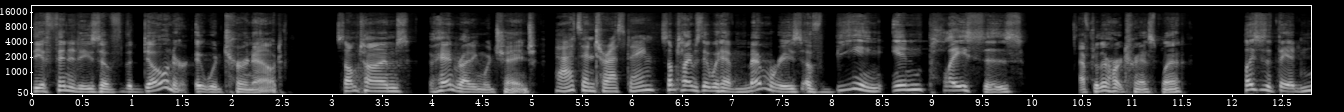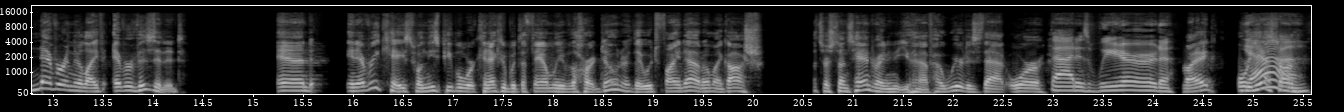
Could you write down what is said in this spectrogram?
the affinities of the donor, it would turn out. Sometimes their handwriting would change. That's interesting. Sometimes they would have memories of being in places after their heart transplant, places that they had never in their life ever visited. And in every case, when these people were connected with the family of the heart donor, they would find out, oh my gosh, that's our son's handwriting that you have. How weird is that? Or that is weird. Right? Or yeah. yes, our,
